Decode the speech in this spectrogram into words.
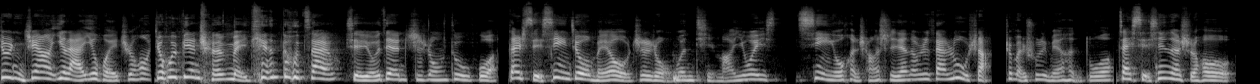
就是你这样一来一回之后，就会变成每天都在写邮件之中度过。但是写信就没有这种问题嘛，因为。信有很长时间都是在路上。这本书里面很多在写信的时候，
